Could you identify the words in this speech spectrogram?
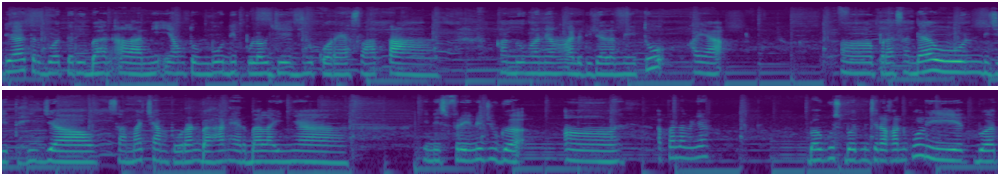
dia terbuat dari bahan alami yang tumbuh di pulau Jeju Korea Selatan. Kandungan yang ada di dalamnya itu kayak uh, perasan daun biji teh hijau sama campuran bahan herbal lainnya. Innisfree ini juga uh, apa namanya bagus buat mencerahkan kulit buat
